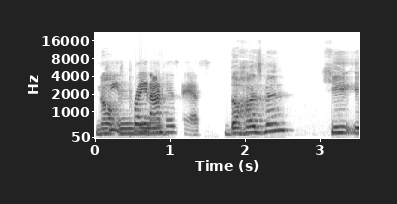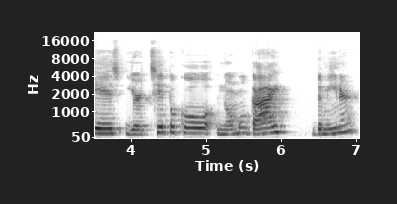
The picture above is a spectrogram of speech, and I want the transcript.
no. She's preying Mhm. on his ass. The husband, he is your typical normal guy demeanor,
